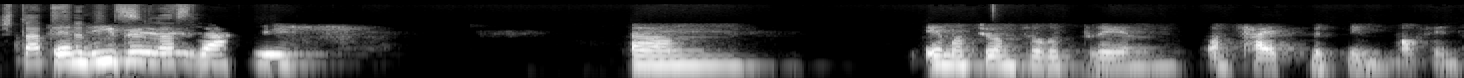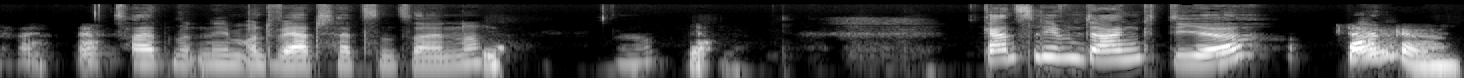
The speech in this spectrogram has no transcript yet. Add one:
stattfinden Sensibel, zu lassen. Sachlich, ähm, Emotionen zurückdrehen und Zeit mitnehmen, auf jeden Fall. Ja. Zeit mitnehmen und wertschätzend sein, ne? Ja. ja. Ganz lieben Dank dir. Danke. Und,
